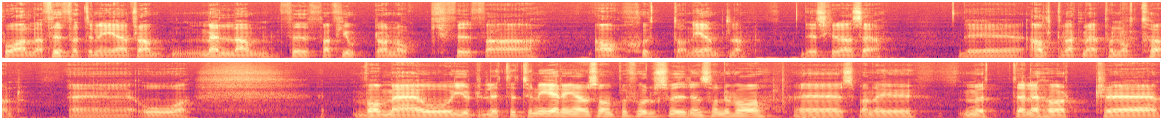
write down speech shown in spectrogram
på alla Fifa-turnéer fram mellan Fifa 14 och Fifa ja, 17 egentligen Det skulle jag säga Det har alltid varit med på något hörn Eh, och var med och gjorde lite turneringar och sånt på Full Sweden som det var. Eh, så man har ju mött eller hört eh,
